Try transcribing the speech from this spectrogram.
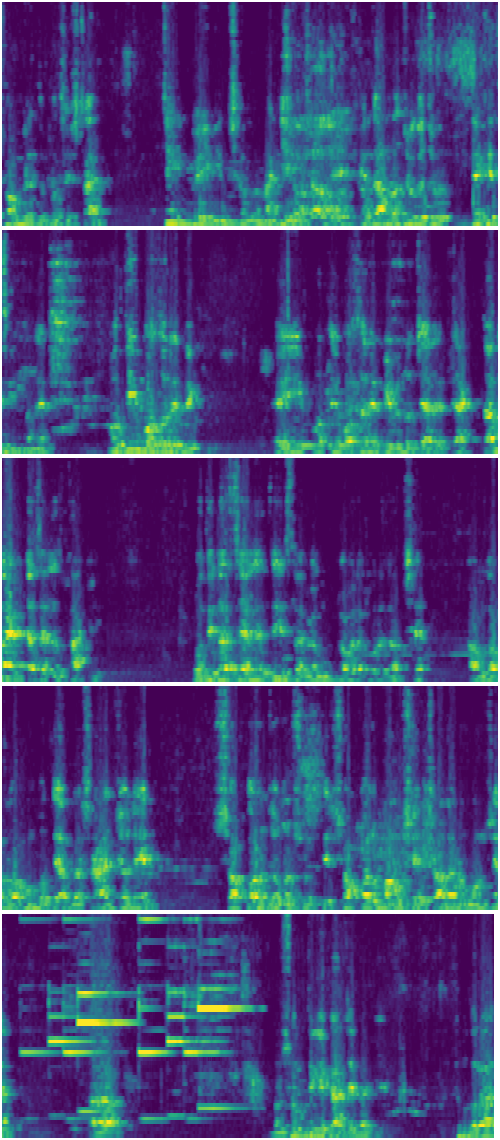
সম্মিলিত প্রচেষ্টায় টিকবেই ইনশাল্লাহ নাকি? এটা আমরা যুগে যুগে দেখেছি মানে প্রতি বছরে দেখি। এই প্রতি বছরে বিভিন্ন চ্যালেঞ্জ একটা না একটা চ্যালেঞ্জ থাকে। প্রতিটা চ্যালেঞ্জে ইসলামের মোকাবেলা করে যাচ্ছে। আল্লাহর রহমতে আল্লাহ সাহায্য নিয়ে সকল জনশক্তির সকল মানুষের সাধারণ মানুষের মানে শক্তিকে কাজে লাগে সুতরাং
